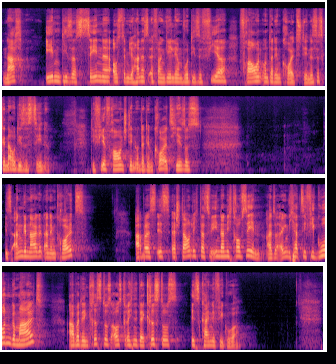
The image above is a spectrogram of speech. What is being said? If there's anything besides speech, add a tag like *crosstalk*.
nach eben dieser Szene aus dem Johannesevangelium, wo diese vier Frauen unter dem Kreuz stehen. Das ist genau diese Szene. Die vier Frauen stehen unter dem Kreuz. Jesus ist angenagelt an dem Kreuz. Aber es ist erstaunlich, dass wir ihn da nicht drauf sehen. Also eigentlich hat sie Figuren gemalt, aber den Christus ausgerechnet, der Christus ist keine Figur.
